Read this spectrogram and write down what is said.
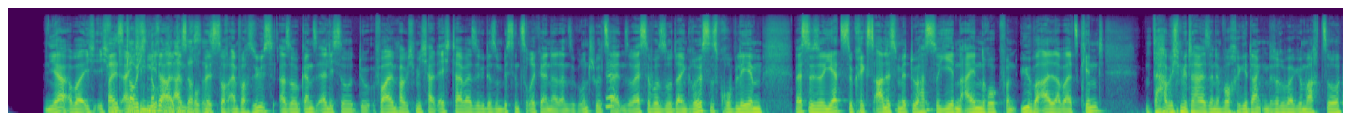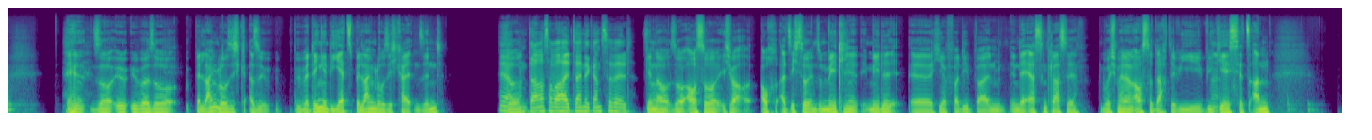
Ja, aber ich, ich finde eigentlich in jeder Altersgruppe ist. ist doch einfach süß. Also ganz ehrlich, so du, vor allem habe ich mich halt echt teilweise wieder so ein bisschen zurückerinnert an so Grundschulzeiten. Ja. So weißt du, wo so dein größtes Problem, weißt du, so jetzt, du kriegst alles mit, du hast so jeden Eindruck von überall, aber als Kind, da habe ich mir teilweise eine Woche Gedanken darüber gemacht, so, äh, so über so Belanglosigkeit, also über Dinge, die jetzt Belanglosigkeiten sind. Ja, so. und damals aber halt deine ganze Welt. So. Genau, so auch so, ich war auch, als ich so in so Mädel, Mädel äh, hier verliebt war in, in der ersten Klasse, wo ich mir dann auch so dachte, wie, wie ja. gehe ich es jetzt an?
